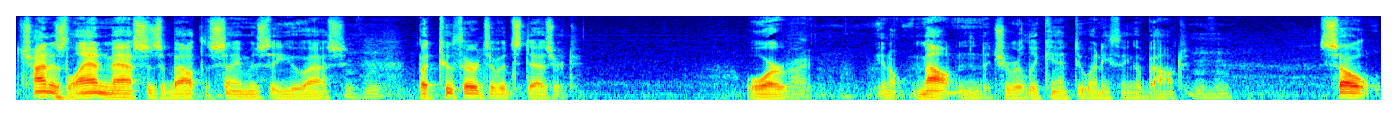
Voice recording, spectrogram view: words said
China's land mass is about the same as the U.S., mm-hmm. but two thirds of it's desert, or right. you know, mountain that you really can't do anything about. Mm-hmm. So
